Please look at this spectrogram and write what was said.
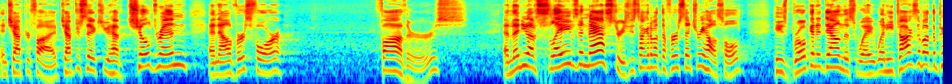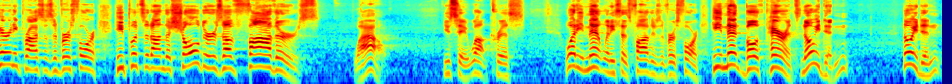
in chapter 5. Chapter 6, you have children, and now verse 4, fathers. And then you have slaves and masters. He's talking about the first century household. He's broken it down this way. When he talks about the parenting process in verse 4, he puts it on the shoulders of fathers. Wow. You say, well, Chris, what he meant when he says fathers in verse 4, he meant both parents. No, he didn't. No, he didn't.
